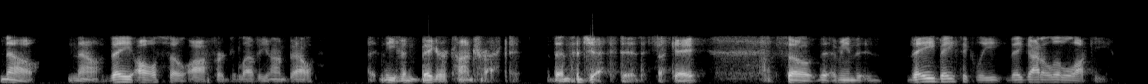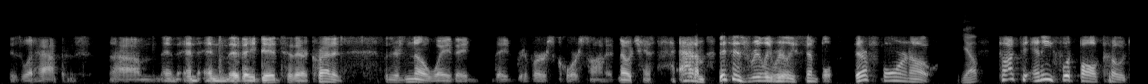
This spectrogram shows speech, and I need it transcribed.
No, no, they also offered Le'Veon Bell an even bigger contract than the Jets did. Okay, so I mean, they basically they got a little lucky, is what happens, um, and and and they did to their credit. But there's no way they'd, they'd reverse course on it. No chance. Adam, this is really really simple. They're four and zero. Oh. Yep. Talk to any football coach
